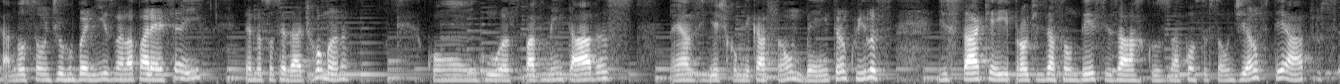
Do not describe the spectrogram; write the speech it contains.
A noção de urbanismo ela aparece aí dentro da sociedade romana, com ruas pavimentadas, né, as vias de comunicação bem tranquilas. Destaque aí para a utilização desses arcos na construção de anfiteatros.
